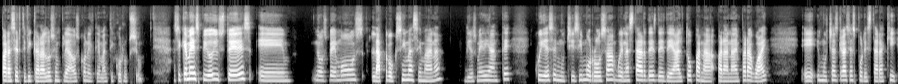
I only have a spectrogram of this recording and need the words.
para certificar a los empleados con el tema anticorrupción. Así que me despido de ustedes. Em, nos vemos la próxima semana, Dios mediante, Cuídese muchísimo, Rosa. Buenas tardes desde Alto Paraná, en Paraguay. Eh, muchas gracias por estar aquí.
